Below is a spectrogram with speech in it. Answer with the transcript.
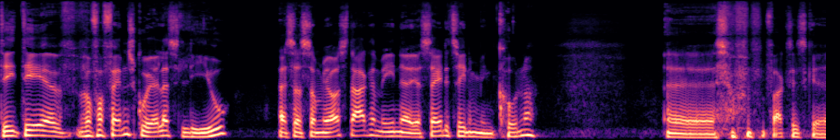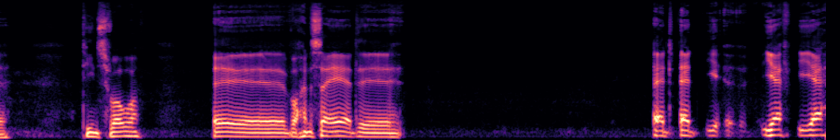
Det, det er, hvorfor fanden skulle jeg ellers leve? Altså, som jeg også snakkede med en af, jeg sagde det til en af mine kunder, øh, som faktisk er din svoger, øh, hvor han sagde, at, øh, at, at ja, ja,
